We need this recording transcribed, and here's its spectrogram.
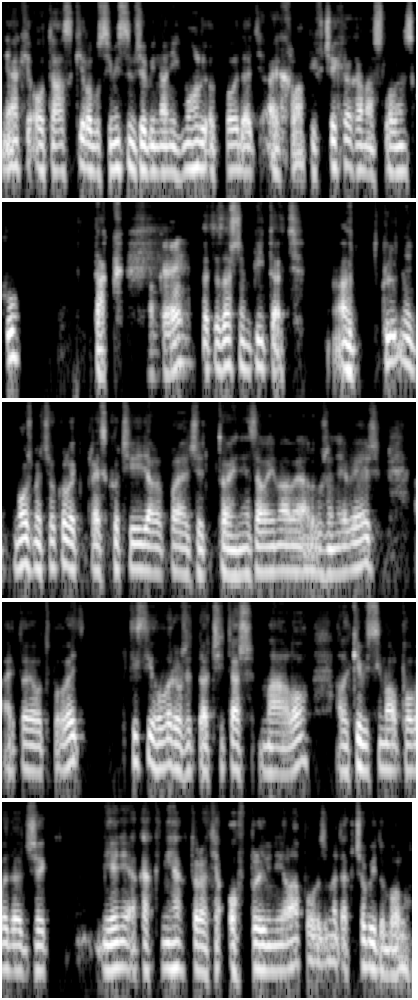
nejaké otázky, lebo si myslím, že by na nich mohli odpovedať aj chlapi v Čechách a na Slovensku. Tak, okay. ja ťa začnem pýtať. A kľudne môžeme čokoľvek preskočiť, ale povedať, že to je nezaujímavé, alebo že nevieš. Aj to je odpoveď. Ty si hovoril, že teda čítaš málo, ale keby si mal povedať, že je nejaká kniha, ktorá ťa ovplyvnila, povedzme, tak čo by to bolo?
